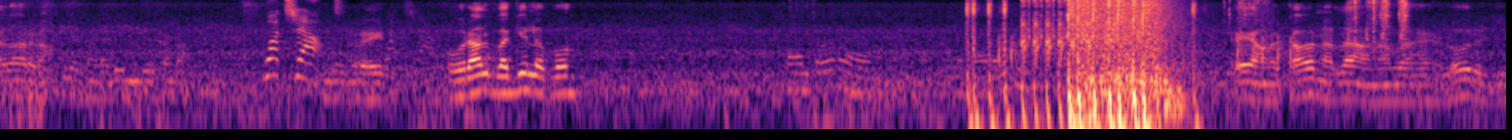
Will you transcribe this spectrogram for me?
அதான் இருக்கான்! ரைட் ஒரு ஆள் பக்கியில் போ. ஏய் அவனுக்கு கவர் நல்லா நம்ம லோ இருக்கு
